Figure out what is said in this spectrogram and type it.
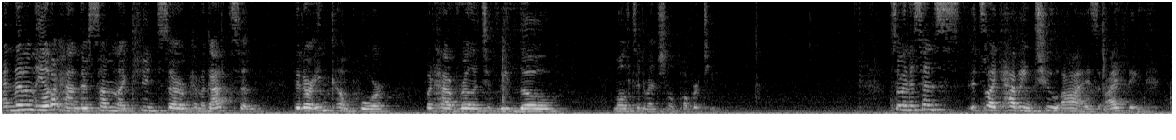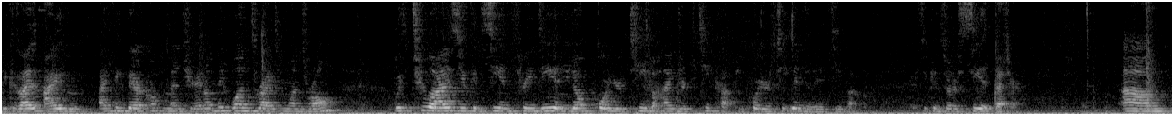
and then on the other hand, there's some like Künzer or Pemagatshel that are income poor, but have relatively low multidimensional poverty. So in a sense, it's like having two eyes, I think, because I, I, I think they're complementary. I don't think one's right and one's wrong. With two eyes, you can see in 3D, and you don't pour your tea behind your teacup. You pour your tea into the teacup, so you can sort of see it better. Um,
